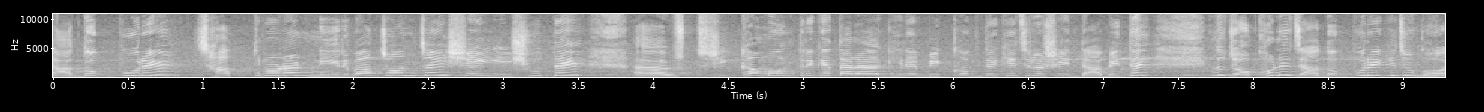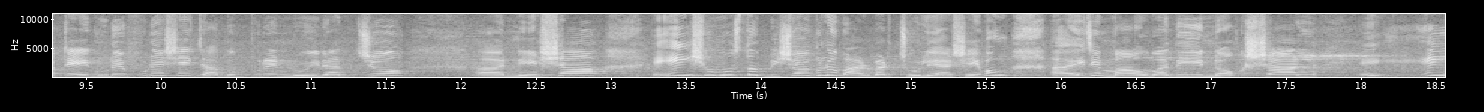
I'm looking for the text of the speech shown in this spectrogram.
যাদবপুরে ছাত্ররা নির্বাচন চায়, সেই ইস্যুতে শিক্ষামন্ত্রীকে তারা ঘিরে বিক্ষোভ দেখিয়েছিল সেই দাবিতে। কিন্তু যখনই যাদবপুরে কিছু ঘটে, ঘুরে ফুরে সেই যাদবপুরের নৈরাজ্য নেশা, এই সমস্ত বিষয়গুলো বারবার চলে আসে এবং এই যে মাওবাদী, নকশাল এই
